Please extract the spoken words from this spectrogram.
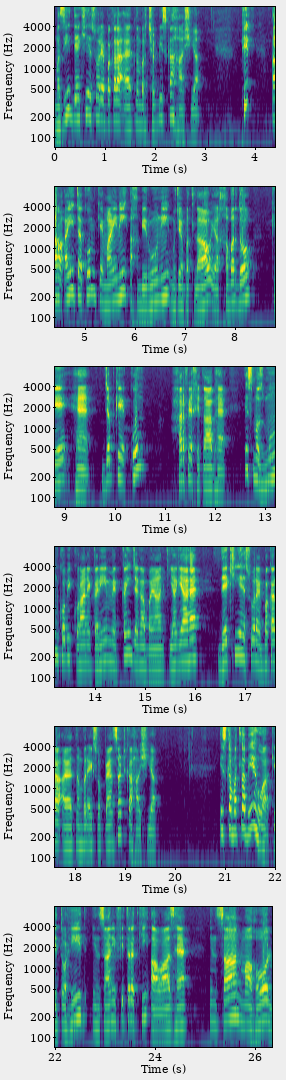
مزید دیکھیے سورہ بقرہ آیت نمبر چھبیس کا حاشیہ۔ پھر ارعی تکم کے معنی اخبرونی مجھے بتلاؤ یا خبر دو کہ ہیں جبکہ کم حرف خطاب ہے۔ اس مضمون کو بھی قرآن کریم میں کئی جگہ بیان کیا گیا ہے۔ دیکھیے سورہ بقرہ آیت نمبر 165 کا حاشیہ۔ اس کا مطلب یہ ہوا کہ توحید انسانی فطرت کی آواز ہے۔ انسان ماحول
